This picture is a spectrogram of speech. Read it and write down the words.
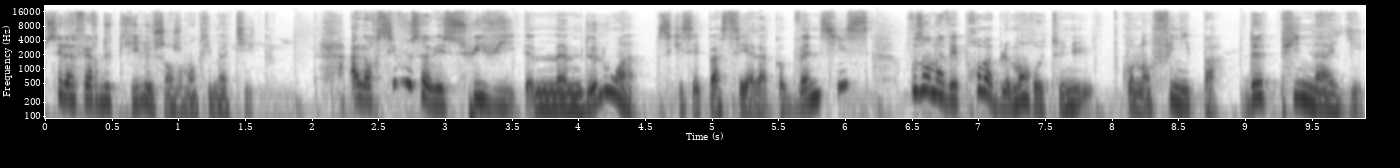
c'est l'affaire de qui le changement climatique? Alors si vous avez suivi, même de loin, ce qui s'est passé à la COP26, vous en avez probablement retenu qu'on n'en finit pas de pinailler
